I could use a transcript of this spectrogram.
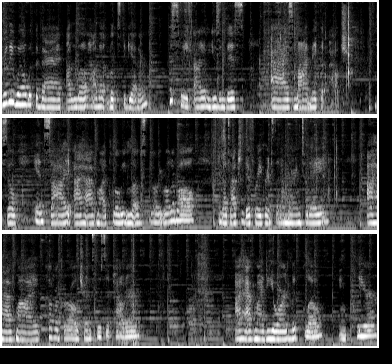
really well with the bag. I love how that looks together. This week I am using this as my makeup pouch. So inside I have my Chloe Love Story Rollerball and that's actually the fragrance that I'm wearing today. I have my CoverGirl Translucent Powder. I have my Dior Lip Glow in clear.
